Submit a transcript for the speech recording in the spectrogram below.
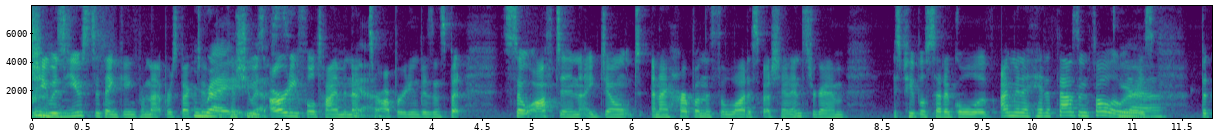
she was used to thinking from that perspective Right, because she was already full time in that Yeah. operating business. But so often I don't, and I harp on this a lot, especially on Instagram, is people set a goal of I'm going to hit a thousand followers, Yeah. but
